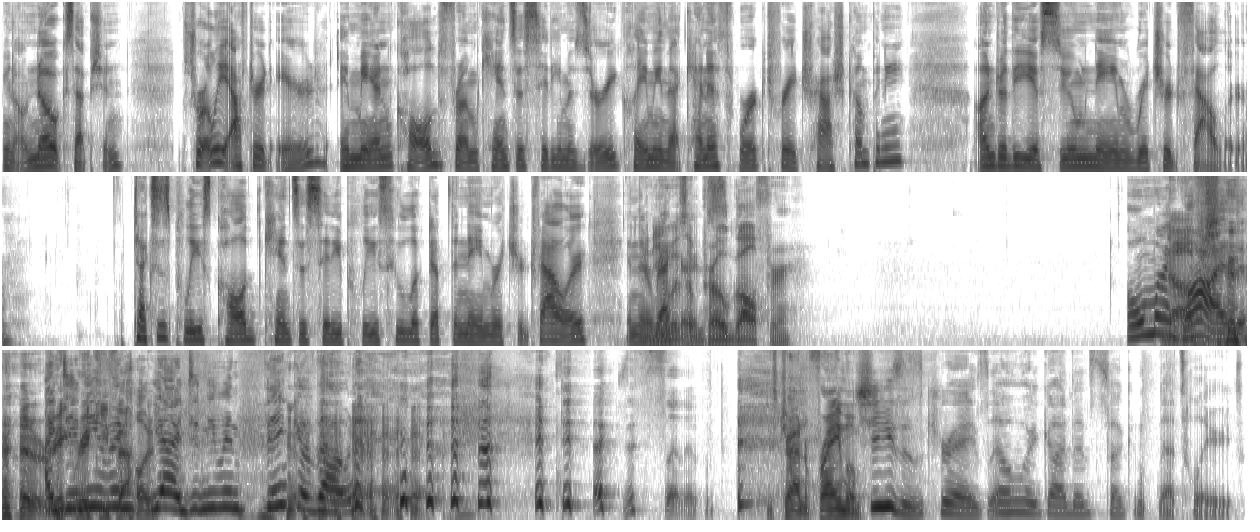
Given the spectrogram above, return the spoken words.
you know, no exception. Shortly after it aired, a man called from Kansas City, Missouri, claiming that Kenneth worked for a trash company under the assumed name Richard Fowler. Texas police called Kansas City police, who looked up the name Richard Fowler in their And he records. was a pro golfer. Oh my No. god! I didn't Ricky even. Fowler. Yeah, I didn't even think about. Son of He's trying to frame him. Jesus Christ! Oh my god, that's fucking that's hilarious.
